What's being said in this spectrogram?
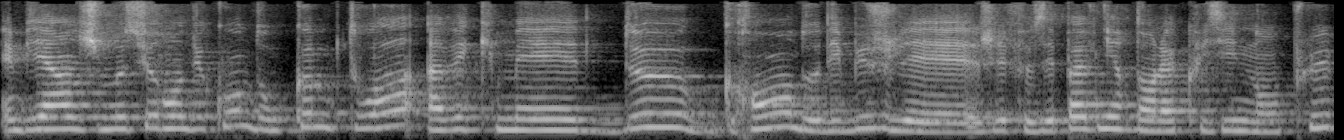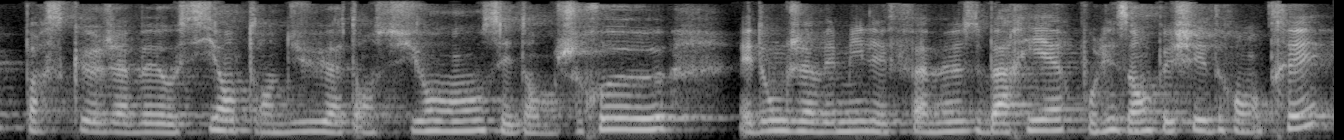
Eh bien, je me suis rendu compte, donc comme toi, avec mes deux grandes, au début, je les, je les faisais pas venir dans la cuisine non plus parce que j'avais aussi entendu attention, c'est dangereux, et donc j'avais mis les fameuses barrières pour les empêcher de rentrer.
